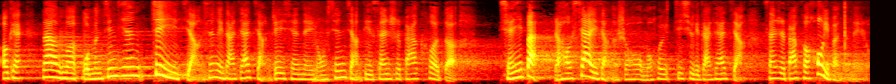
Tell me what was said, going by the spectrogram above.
OK，那么我们今天这一讲先给大家讲这些内容，先讲第三十八课的前一半，然后下一讲的时候我们会继续给大家讲三十八课后一半的内容。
